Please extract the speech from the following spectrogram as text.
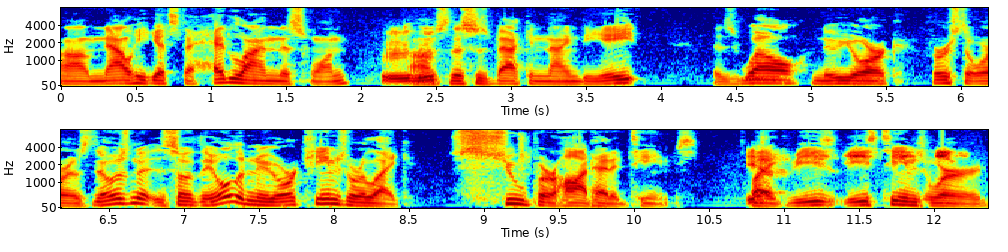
Um, now he gets to headline this one. Mm-hmm. Um, so this was back in '98 as well. New York first Orioles. Those so the older New York teams were like super hot headed teams. Yeah. Like these these teams were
